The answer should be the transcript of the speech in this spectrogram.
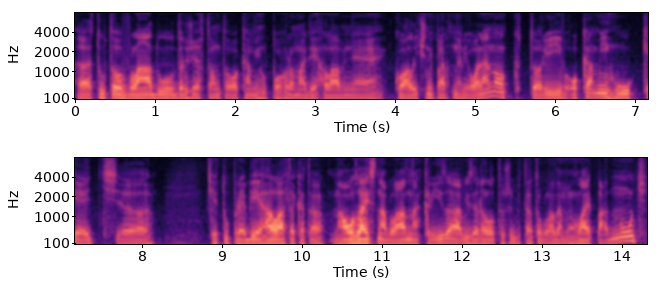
Túto vládu držia v tomto okamihu pohromade hlavne koaliční partnery Oľano, ktorí v okamihu, keď, e, keď tu prebiehala taká tá naozajstná vládna kríza a vyzeralo to, že by táto vláda mohla aj padnúť, e,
